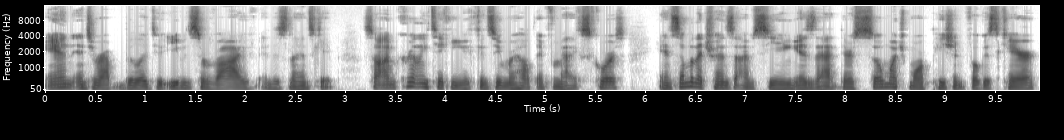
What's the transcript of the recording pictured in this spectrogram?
and interoperability to even survive in this landscape. So, I'm currently taking a consumer health informatics course, and some of the trends that I'm seeing is that there's so much more patient focused care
